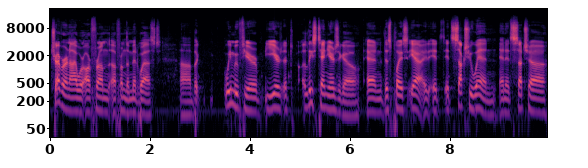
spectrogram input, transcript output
Trevor and I were are from uh, from the Midwest, uh, but we moved here years at at least ten years ago, and this place, yeah, it, it it sucks you in, and it's such a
